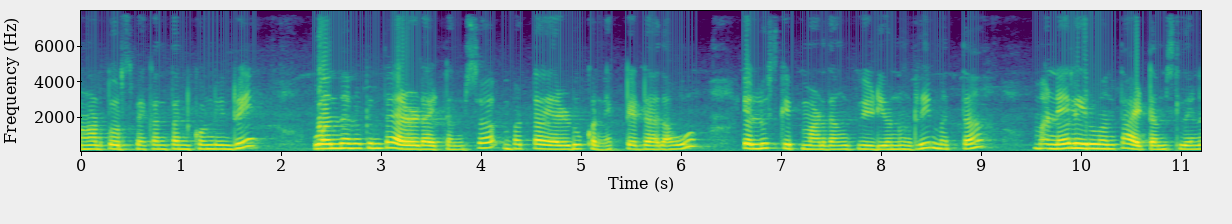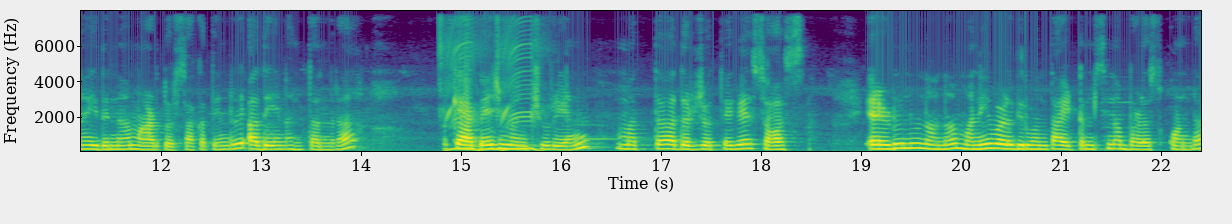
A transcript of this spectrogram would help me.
ಮಾಡಿ ತೋರಿಸ್ಬೇಕಂತ ಅಂದ್ಕೊಂಡಿನಿ ರೀ ಒಂದು ಅನ್ನೋಕ್ಕಿಂತ ಎರಡು ಐಟಮ್ಸ್ ಬಟ್ ಎರಡು ಕನೆಕ್ಟೆಡ್ ಅದಾವು. ಎಲ್ಲೂ ಸ್ಕಿಪ್ ಮಾಡ್ದಂಗೆ ವಿಡಿಯೋ ನೋಡಿರಿ, ಮತ್ತು ಮನೇಲಿರುವಂಥ ಐಟಮ್ಸ್ಲೇನ ಇದನ್ನು ಮಾಡಿ ತೋರ್ಸಾಕತ್ತೀನಿ. ರೀ ಅದೇನಂತಂದ್ರೆ ಕ್ಯಾಬೇಜ್ ಮಂಚೂರಿಯನ್ ಮತ್ತು ಅದ್ರ ಜೊತೆಗೆ ಸಾಸ್ ಎರಡೂ ನಾನು ಮನೆ ಒಳಗಿರುವಂಥ ಐಟಮ್ಸ್ನ ಬಳಸ್ಕೊಂಡು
